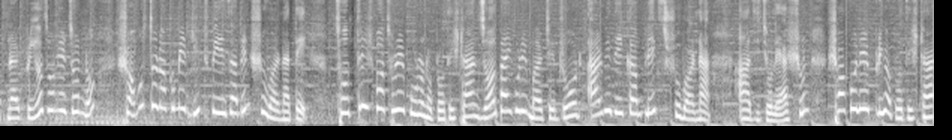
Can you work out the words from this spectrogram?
আপনার প্রিয়জনের জন্য সমস্ত রকমের গিফট পেয়ে যাবেন সুবর্ণাতে। ছত্রিশ বছরের পুরনো প্রতিষ্ঠান জলপাইগুড়ি মার্চেন্ট রোড, আরবি দে কমপ্লেক্স, সুবর্ণা। আজই চলে আসুন সকলের প্রিয় প্রতিষ্ঠান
